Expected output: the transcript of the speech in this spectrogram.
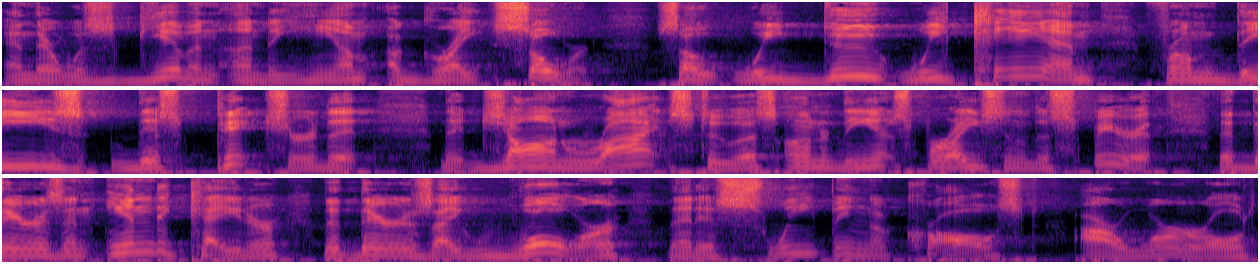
And there was given unto him a great sword. So we do, we can, from these this picture that that John writes to us under the inspiration of the Spirit that there is an indicator that there is a war that is sweeping across our world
